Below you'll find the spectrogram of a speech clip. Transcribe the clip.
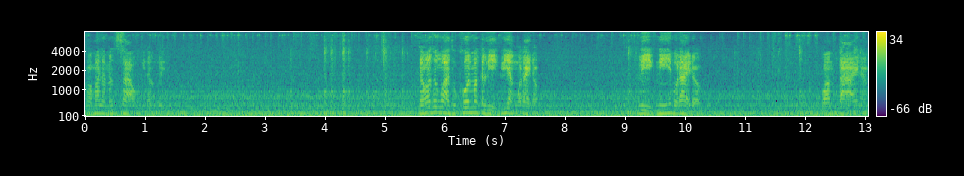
พอมาแล้วมันเศร้าพี่น้องเลยแต่ว่าทั้งว่าทุกคนมันก็หลีกเลี่ยงว่าได้ดอก หลีกนี้บ่ได้ดอก ความตายนะ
